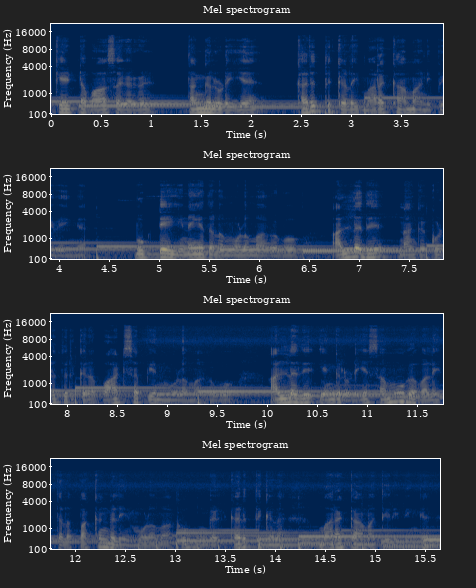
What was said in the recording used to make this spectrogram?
கேட்ட வாசகர்கள் தங்களுடைய கருத்துக்களை மறக்காமல் அனுப்பி வைங்க. புக் டே இணையதளம் மூலமாகவோ அல்லது நாங்கள் கொடுத்துருக்கிற வாட்ஸ்அப் எண் மூலமாகவோ அல்லது எங்களுடைய சமூக வலைத்தள பக்கங்களின் மூலமாகவோ உங்கள் கருத்துக்களை மறக்காமல் தெரிவிங்க.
